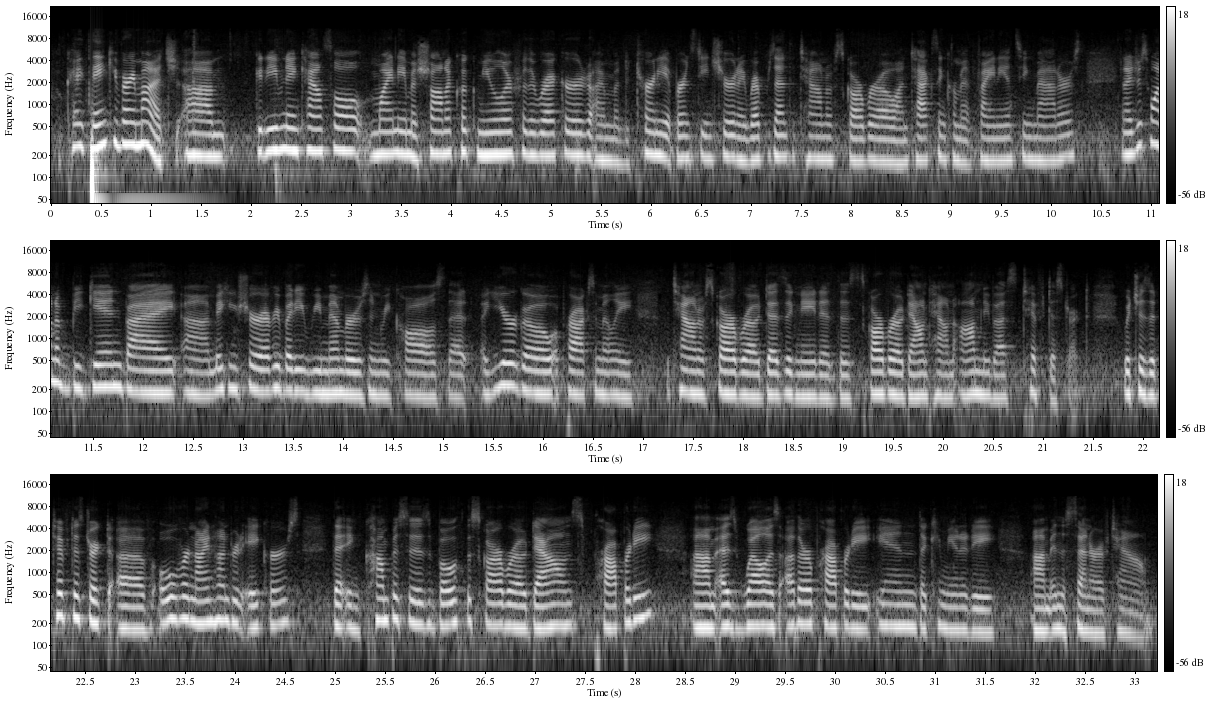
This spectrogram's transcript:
Okay, thank you very much. Um, Good evening, council. My name is Shauna Cook Mueller, for the record. I'm an attorney at Bernstein Shur, and I represent the town of Scarborough on tax increment financing matters. And I just want to begin by uh, making sure everybody remembers and recalls that a year ago, approximately, the town of Scarborough designated the Scarborough Downtown Omnibus TIF District, which is a TIF district of over 900 acres that encompasses both the Scarborough Downs property um, as well as other property in the community um, in the center of town.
